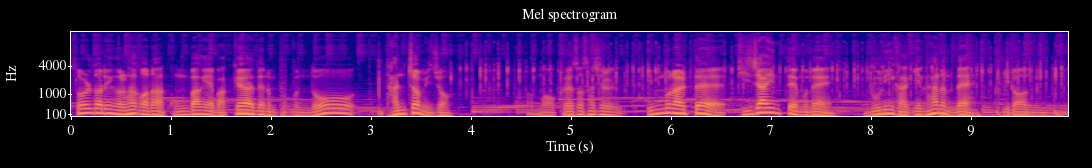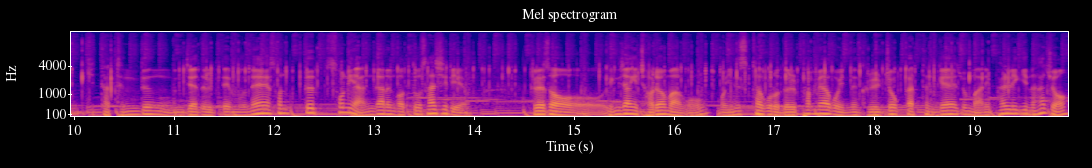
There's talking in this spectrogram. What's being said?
솔더링을 하거나 공방에 맡겨야 되는 부분도 단점이죠. 뭐 그래서 사실 입문할 때 디자인 때문에 눈이 가긴 하는데 이런 기타 등등 문제들 때문에 선뜻 손이 안 가는 것도 사실이에요. 그래서 굉장히 저렴하고 뭐 인스타고로 늘 판매하고 있는 글족 같은 게 좀 많이 팔리긴 하죠.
